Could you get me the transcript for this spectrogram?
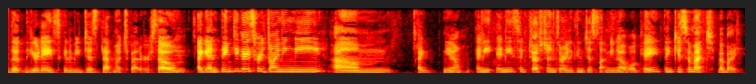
the, your day is going to be just that much better. So again, thank you guys for joining me. Um, I, you know, any any suggestions or anything, just let me know. Okay. Thank you so much. Bye bye.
